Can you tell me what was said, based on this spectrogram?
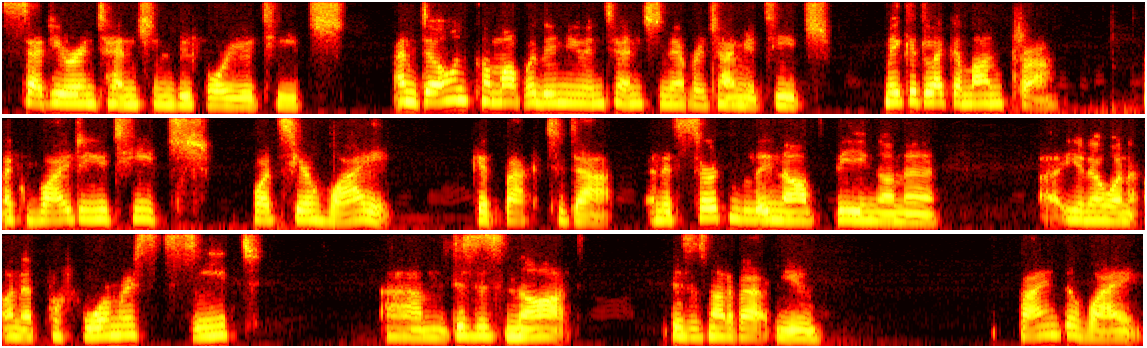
set your intention before you teach. And don't come up with a new intention every time you teach. Make it like a mantra. Like, why do you teach? What's your why? Get back to that. And it's certainly not being on a, uh, you know, on, on a performer's seat. Um, this is not, this is not about you. Find the why.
